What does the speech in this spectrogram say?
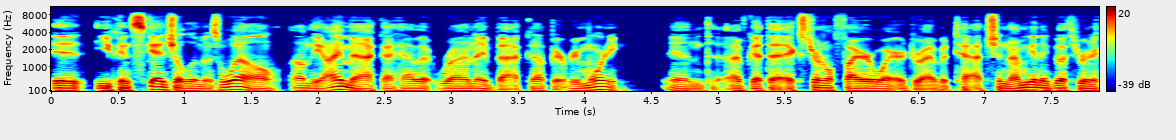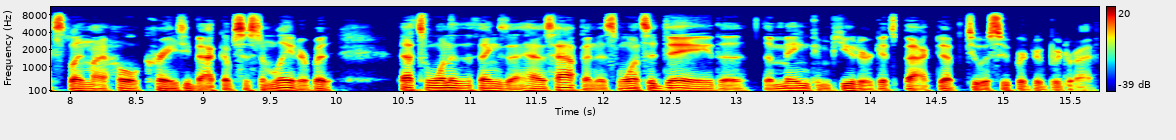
it, you can schedule them as well. On the iMac, I have it run a backup every morning. And I've got that external FireWire drive attached. And I'm going to go through and explain my whole crazy backup system later. But that's one of the things that has happened is once a day, the, the main computer gets backed up to a SuperDuper drive.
